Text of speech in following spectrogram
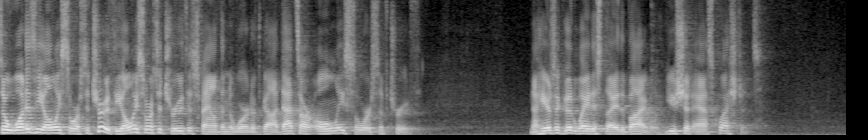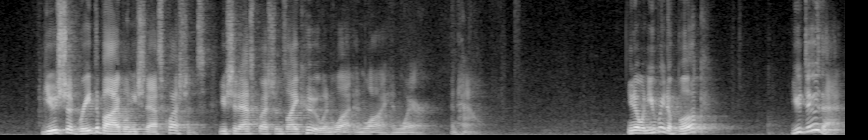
So, what is the only source of truth? The only source of truth is found in the Word of God. That's our only source of truth. Now, here's a good way to study the Bible you should ask questions. You should read the Bible and you should ask questions. You should ask questions like who and what and why and where and how. You know, when you read a book, you do that.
